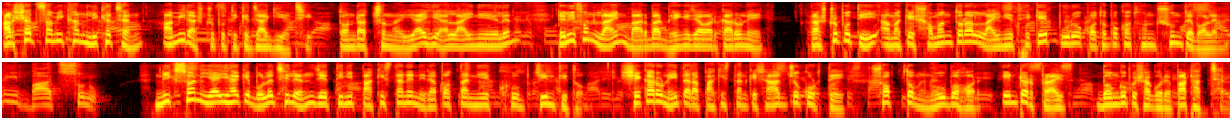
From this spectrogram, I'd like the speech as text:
আরশাদ সামি খান লিখেছেন আমি রাষ্ট্রপতিকে জাগিয়েছি তন্ডাচ্ছন্ন ইয়াহিয়া লাইনে এলেন টেলিফোন লাইন বারবার ভেঙে যাওয়ার কারণে রাষ্ট্রপতি আমাকে সমান্তরাল লাইনে থেকে পুরো কথোপকথন শুনতে বলেন सारी बात सुनूं নিক্সন ইয়াইহাকে বলেছিলেন যে তিনি পাকিস্তানের নিরাপত্তা নিয়ে খুব চিন্তিত সে কারণেই তারা পাকিস্তানকে সাহায্য করতে সপ্তম নৌবহর এন্টারপ্রাইজ বঙ্গোপসাগরে পাঠাচ্ছেন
